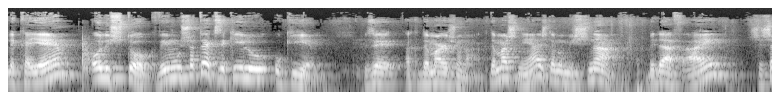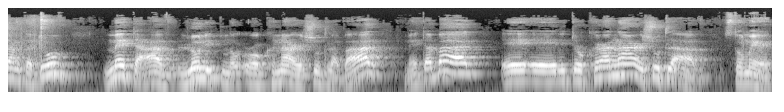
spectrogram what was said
לקיים, או לשתוק, ואם הוא שותק זה כאילו הוא קיים. זה הקדמה ראשונה. הקדמה שנייה, יש לנו משנה בדף ע', ששם כתוב, מת האב לא נתרוקנה רשות לבעל, מת הבעל אה, אה, נתרוקנה רשות לאב. זאת אומרת,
